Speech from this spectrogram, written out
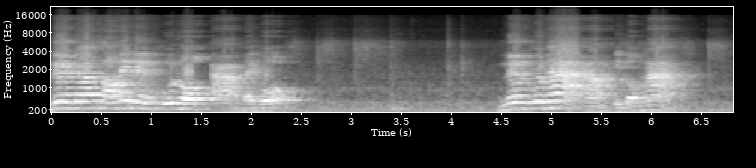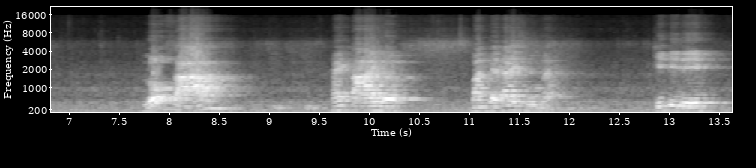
หนึ่งกำลังสองได้หนึ่งคูณหกอ่าได้หกหนึ่งคูณห้าอ้าติดลบห้าลบสามให้ตายเลยมันจะได้ศูนย์นะคิดดีๆ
